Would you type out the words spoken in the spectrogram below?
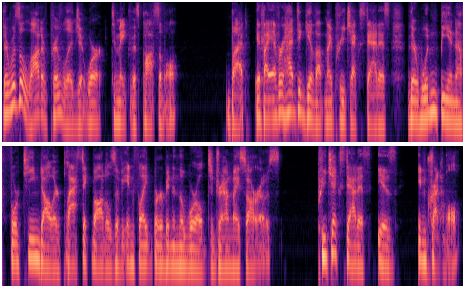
There was a lot of privilege at work to make this possible. But if I ever had to give up my pre check status, there wouldn't be enough $14 plastic bottles of in flight bourbon in the world to drown my sorrows. Pre check status is incredible,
